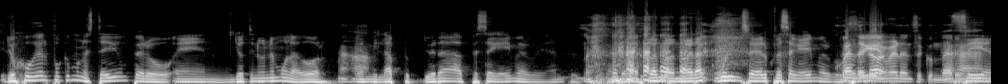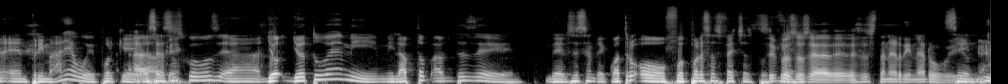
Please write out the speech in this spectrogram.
Yo jugué el Pokémon Stadium, pero en yo tenía un emulador Ajá. en mi laptop. Yo era PC gamer, güey, antes. Cuando, cuando no era cool ser PC gamer, güey. No- gamer en secundaria. Sí, en, en primaria, güey, porque, Ah, o sea, esos juegos ya... Yo, yo tuve mi, mi laptop antes de, del 64 o fue por esas fechas, pues. Sí, pues, o sea, de, de eso es tener dinero, güey. Sí, Yo no. no-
